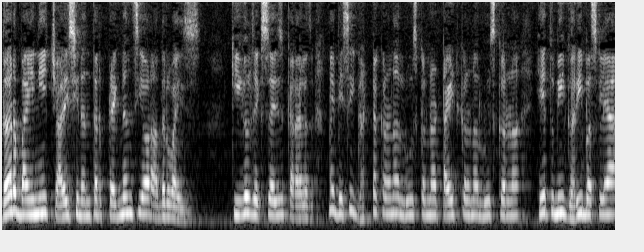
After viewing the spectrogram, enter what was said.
दर बाईनी चाळीसी नंतर प्रेग्नन्सी और अदरवाईज किगल्स एक्सरसाइज करायलाच म्हणजे बेसिक घट्ट करणं लूज करणं टाईट करणं लूज करणं हे तुम्ही घरी बसल्या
